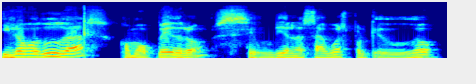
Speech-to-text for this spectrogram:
y luego dudas, como Pedro, se hundía en las aguas porque dudó.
